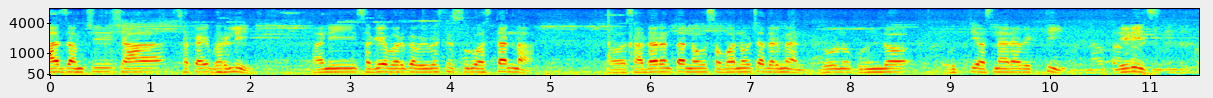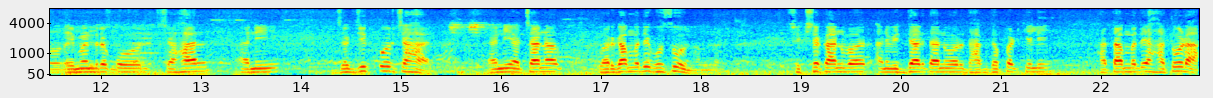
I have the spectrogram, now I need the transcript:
आज आमची शाळा सकाळी भरली आणि सगळे वर्ग व्यवस्थित सुरू असताना साधारणतः नऊ सव्वा नऊच्या दरम्यान दोन वृंद वृत्ती असणाऱ्या व्यक्ती लेडीज हेमेंद्र कौर चहाल आणि जगजित कौर चहाल यांनी अचानक वर्गामध्ये घुसून शिक्षकांवर आणि विद्यार्थ्यांवर धाकधपट केली. हातामध्ये हातोडा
